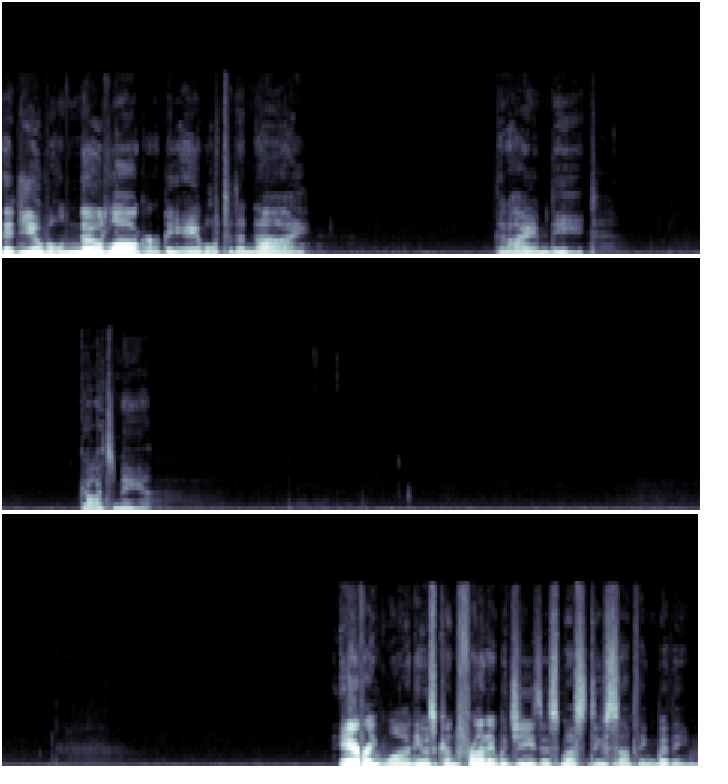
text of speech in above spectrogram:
that you will no longer be able to deny that I am indeed God's man. Everyone who is confronted with Jesus must do something with him.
